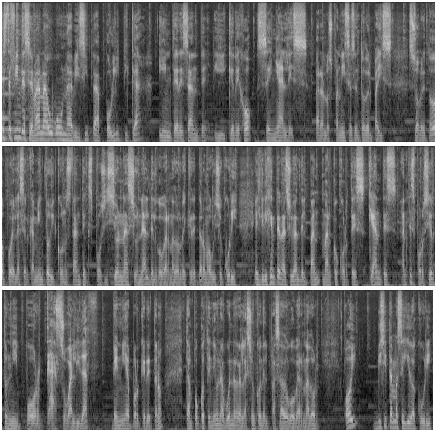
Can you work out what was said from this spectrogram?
Este fin de semana hubo una visita política interesante y que dejó señales para los panistas en todo el país, sobre todo por el acercamiento y constante exposición nacional del gobernador de Querétaro, Mauricio Curi, el dirigente nacional del PAN, Marco Cortés, que antes, antes por cierto, ni por casualidad venía por Querétaro, tampoco tenía una buena relación con el pasado gobernador. Hoy visita más seguido a Curi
